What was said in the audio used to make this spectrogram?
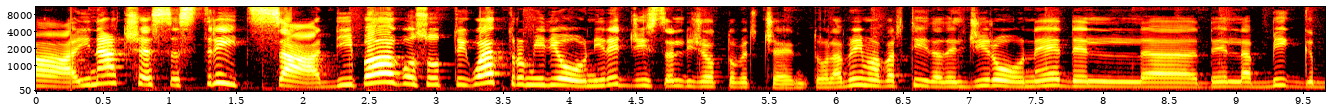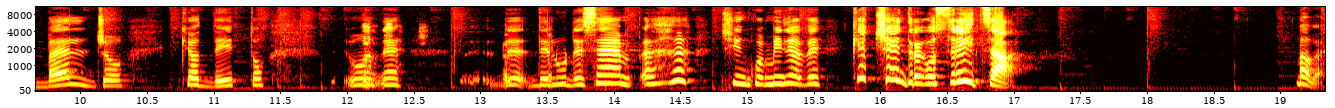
Ah, in access strizza di poco sotto i 4 milioni, registra il 18%. La prima partita del girone del, della Big Belgio, che ho detto, un- eh, de- delude sempre 5 milioni. Che c'entra con strizza? Vabbè.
